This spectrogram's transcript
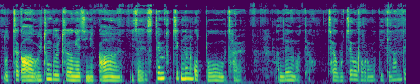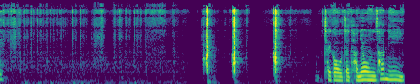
노트가 울퉁불퉁해지니까 이제 스탬프 찍는 것도 잘 안 되는 것 같아요. 제가 못 찍어서 그런 것도 있긴 한데 제가 어제 다녀온 산이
